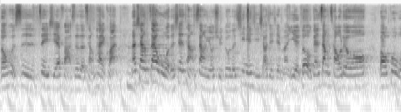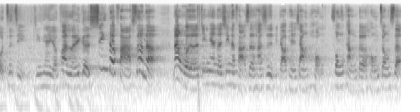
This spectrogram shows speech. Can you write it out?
都会是这些发色的常态款。那像在我的现场上，有许多的七年级小姐姐们也都有跟上潮流哦，包括我自己，今天也换了一个新的发色呢。那我的今天的新的发色，它是比较偏向红枫糖的红棕色。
